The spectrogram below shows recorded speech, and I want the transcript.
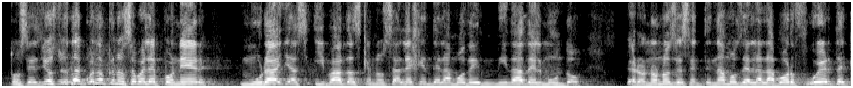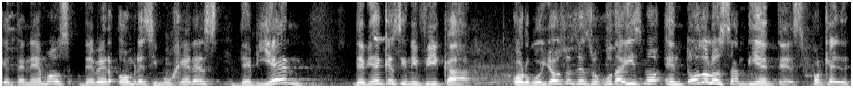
Entonces, yo estoy de acuerdo que no se vale poner murallas y bardas que nos alejen de la modernidad del mundo, pero no nos desentendamos de la labor fuerte que tenemos de ver hombres y mujeres de bien. ¿De bien qué significa? orgullosos de su judaísmo en todos los ambientes, porque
